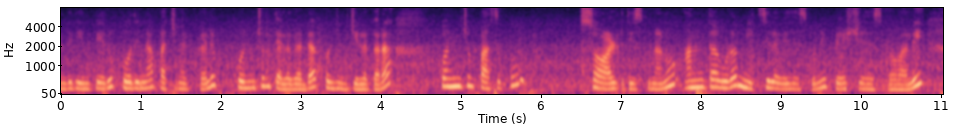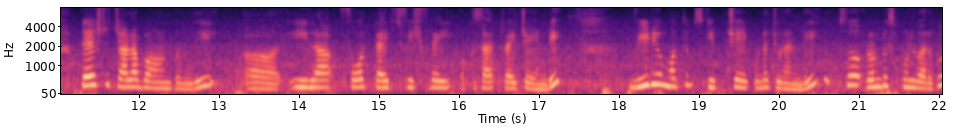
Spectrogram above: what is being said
అండి దీని పేరు. పుదీనా పచ్చిమిరపకాయలు కొంచెం తెల్లగడ్డ కొంచెం జీలకర్ర కొంచెం పసుపు సాల్ట్ తీసుకున్నాను. అంతా కూడా మిక్సీలో వేసేసుకొని పేస్ట్ చేసేసుకోవాలి. టేస్ట్ చాలా బాగుంటుంది. ఇలా ఫోర్ టైప్స్ ఫిష్ ఫ్రై ఒకసారి ట్రై చేయండి. వీడియో మొత్తం స్కిప్ చేయకుండా చూడండి. సో రెండు స్పూన్ల వరకు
